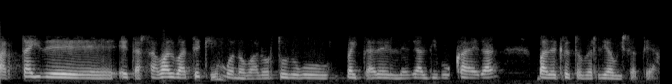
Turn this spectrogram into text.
partaide eta zabal batekin, bueno, balortu dugu baita ere legaldi bukaeran, ba dekreto berri hau izatea.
